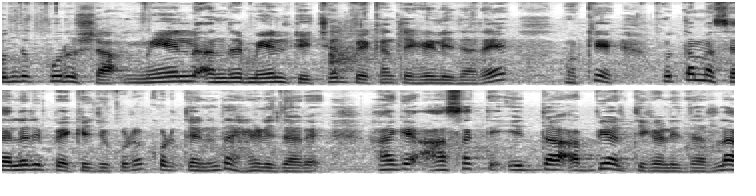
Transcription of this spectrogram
ಒಂದು ಪುರುಷ ಮೇಲ್ ಅಂದರೆ ಮೇಲ್ ಟೀಚರ್ ಬೇಕಂತ ಹೇಳಿದ್ದಾರೆ. ಓಕೆ ಉತ್ತಮ ಸ್ಯಾಲರಿ ಪ್ಯಾಕೇಜು ಕೂಡ ಕೊಡ್ತೇನೆ ಅಂತ ಹೇಳಿದ್ದಾರೆ. ಹಾಗೆ ಆಸಕ್ತಿ ಇದ್ದ ಅಭ್ಯರ್ಥಿಗಳಿದ್ದಾರಲ್ಲ,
